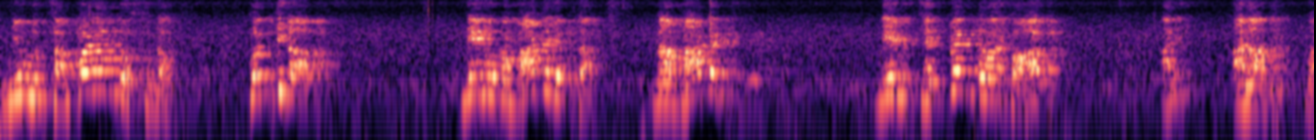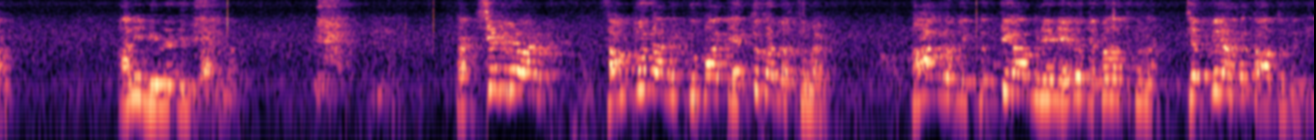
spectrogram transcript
నువ్వు చంపడానికి వస్తున్నావు. కొద్దిగా నేను ఒక మాట చెప్తా. నా మాట నేను చెప్పేంత వరకు ఆగు అని అనాలి మనం. అని నినదించాలి మనం. తక్షణమే వాడు సంపుతాన్ని తుపాకీ ఎత్తుకొని వస్తున్నాడు. ఆగ్రహం కొద్దిగా నేను ఏదో చెప్పదలుచుకున్నా. చెప్పినాక కాల్చుతుంది.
